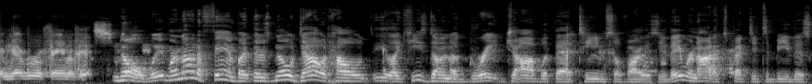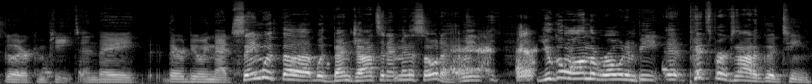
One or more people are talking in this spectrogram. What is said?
am never a fan of his. no, we- we're not a fan. But there's no doubt how like he's done a great job with that team so far this year. They were not expected to be this good or compete, and they they're doing that. Same with uh, with Ben Johnson at Minnesota. I mean, you go on the road and beat uh, Pittsburgh's not a good team,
